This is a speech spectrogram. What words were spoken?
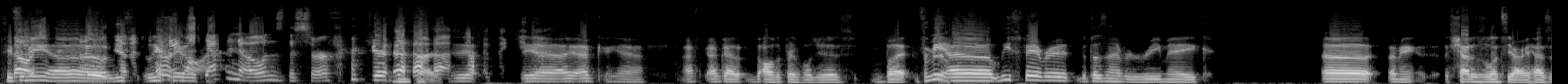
See, No, for me, uh, food, least, yeah, least I think Carry favorite, on. Stefan owns the server. does. Yeah. I think he does. yeah, I, I've yeah, I've I've got all the privileges, but for me, Sure. uh, least favorite that doesn't have a remake. Uh, I mean, Shadows of Valencia already has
